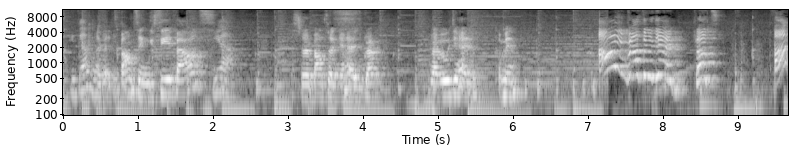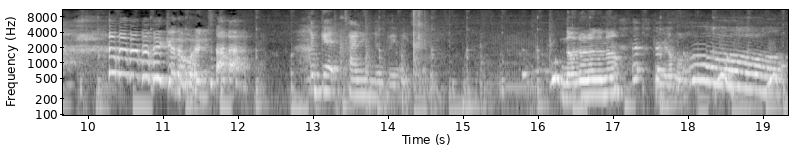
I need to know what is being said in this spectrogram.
one, you got one. Okay, it's bouncing. You see it bounce? Yeah. Start bouncing on your head. Grab grab it with your head. Come in. Ah, you bounced it with your head. Bounce. Ah! it kind of worked. I get tiny little babies. no, no, no, no, no. Give me another one. Oh.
